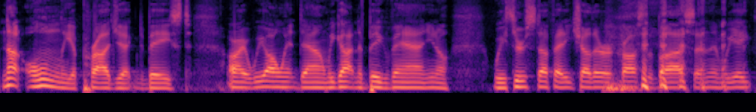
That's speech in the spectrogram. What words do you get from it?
not only a project based all right we all went down we got in a big van you know we threw stuff at each other across the bus and then we ate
